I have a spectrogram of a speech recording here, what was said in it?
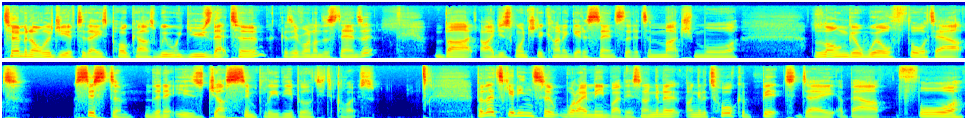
terminology of today's podcast, we will use that term because everyone understands it. But I just want you to kind of get a sense that it's a much more longer, well thought out system than it is just simply the ability to close. But let's get into what I mean by this. And I'm gonna I'm gonna talk a bit today about four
